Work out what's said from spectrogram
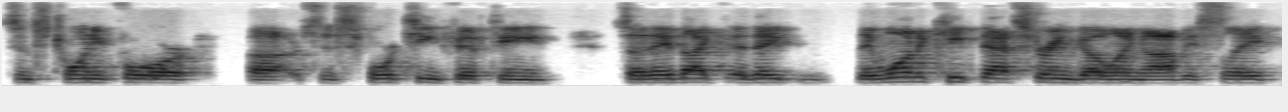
since 24 uh, since 14-15. So they'd like they they want to keep that string going, obviously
